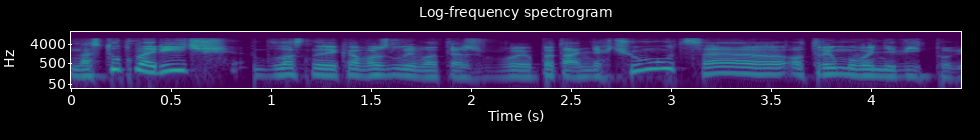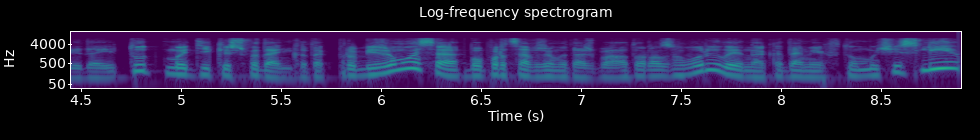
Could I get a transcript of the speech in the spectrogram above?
Наступна річ, власне, яка важлива теж в питаннях, чому це отримування відповідей. Тут ми тільки швиденько так пробіжимося, бо про це вже ми теж багато разів говорили на академіях, в тому числі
